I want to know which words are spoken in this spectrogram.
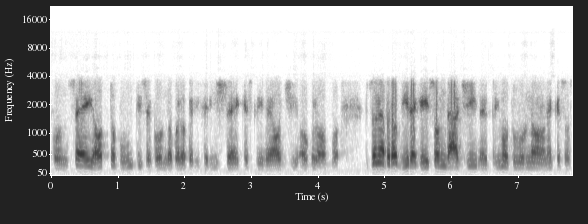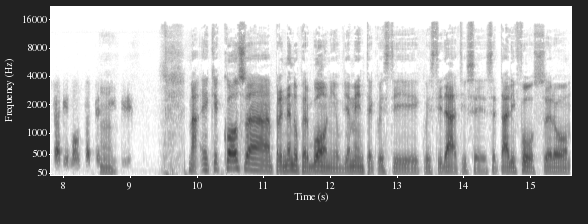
con 6-8 punti secondo quello che riferisce e che scrive oggi O Globo. Bisogna però dire che i sondaggi nel primo turno non è che sono stati molto attendibili. Mm. Ma che cosa, prendendo per buoni ovviamente questi, questi dati, se, se, tali fossero,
